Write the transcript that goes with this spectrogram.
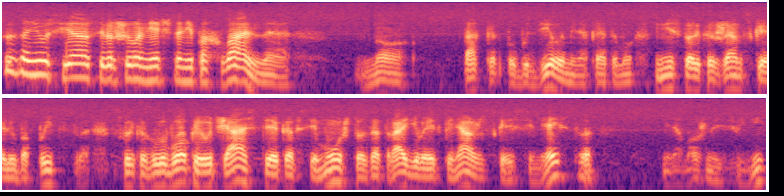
Сознаюсь, я совершила нечто непохвальное, но так как побудило меня к этому не столько женское любопытство, сколько глубокое участие ко всему, что затрагивает княжеское семейство, меня можно извинить.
